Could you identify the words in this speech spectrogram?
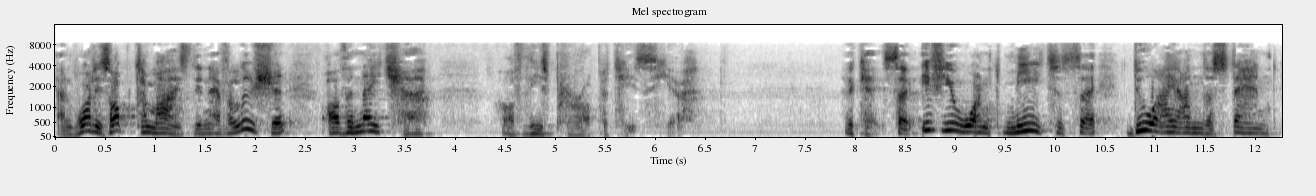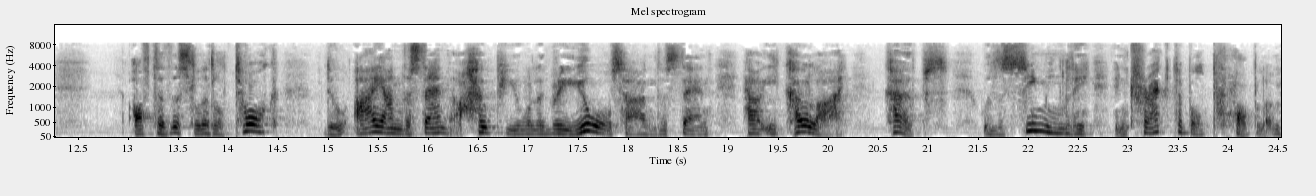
And what is optimized in evolution are the nature of these properties here. Okay, so if you want me to say, do I understand after this little talk, do I understand? I hope you will agree, you also understand how E. coli copes with the seemingly intractable problem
